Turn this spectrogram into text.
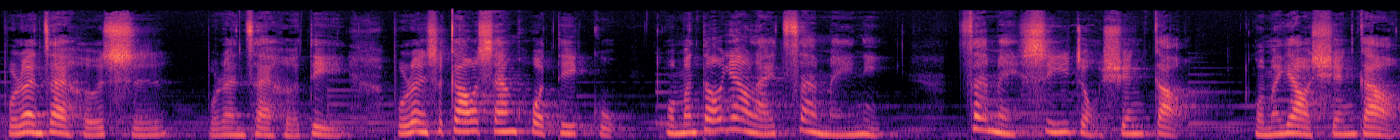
不论在何时。不论在何地，不论是高山或低谷，我们都要来赞美你。赞美是一种宣告，我们要宣告，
